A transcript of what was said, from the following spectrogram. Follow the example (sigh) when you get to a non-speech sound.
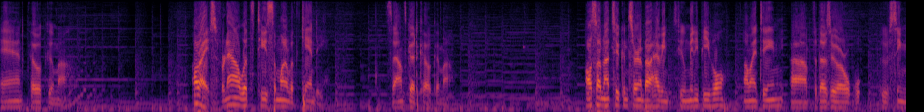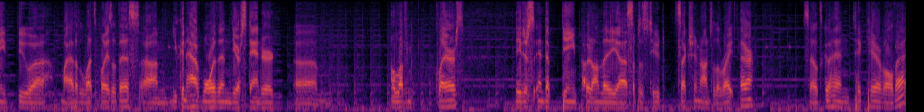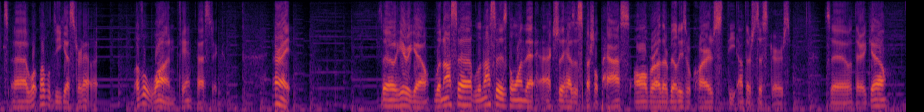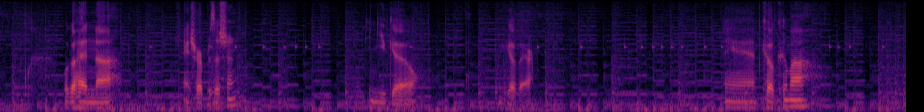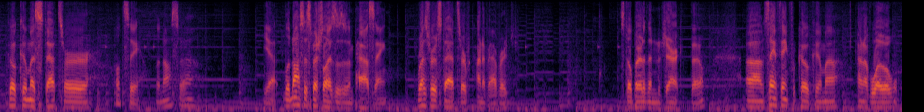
And Koakuma. Alright, for now, let's tease someone with candy. Sounds good, Koakuma. Also, I'm not too concerned about having too many people on my team. Uh, for those who are who've seen me do uh, my other Let's Plays with this, um, you can have more than your standard um, 11 players. They just end up getting put on the uh, substitute section onto the right there. So let's go ahead and take care of all that. Uh, what level do you guys start at? Level 1. Fantastic. Alright, so here we go. Lunasa, Lunasa is the one that actually has a special pass. All of our other abilities requires the other sisters. So there you go. We'll go ahead and uh, change her position. Where can you go? You go there. And Koakuma. Koakuma's stats are, let's see, Lunasa. Yeah, Lunasa specializes in passing. The stats are kind of average. Still better than a generic though. Um, same thing for Koakuma. Kind of low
